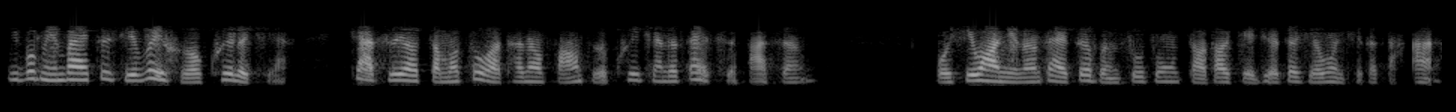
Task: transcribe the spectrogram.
你不明白自己为何亏了钱，下次要怎么做才能防止亏钱的再次发生。我希望你能在这本书中找到解决这些问题的答案。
